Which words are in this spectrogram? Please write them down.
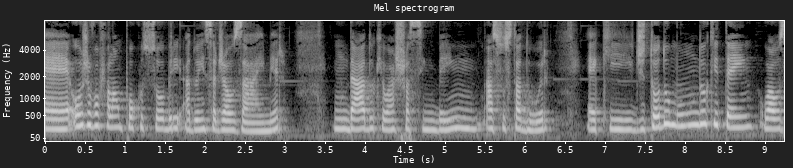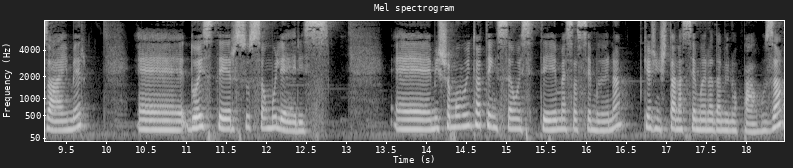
É, hoje eu vou falar um pouco sobre a doença de Alzheimer. Um dado que eu acho assim bem assustador é que de todo mundo que tem o Alzheimer, é, dois terços são mulheres. É, me chamou muito a atenção esse tema essa semana, porque a gente está na semana da menopausa.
